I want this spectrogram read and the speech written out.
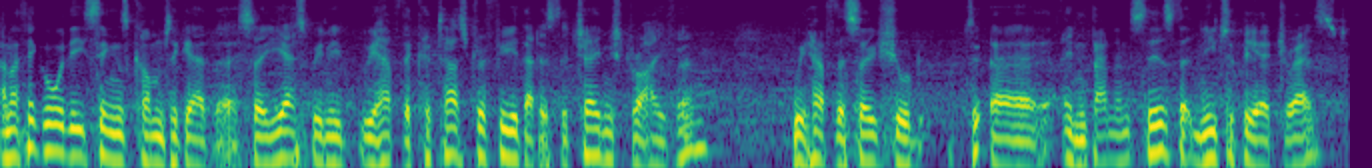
And I think all these things come together. So, yes, we, need, we have the catastrophe, that is the change driver. We have the social uh, imbalances that need to be addressed.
